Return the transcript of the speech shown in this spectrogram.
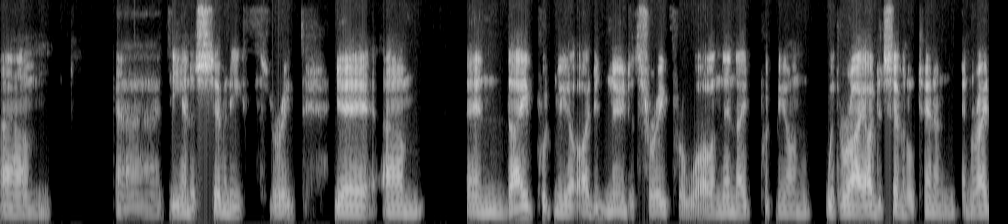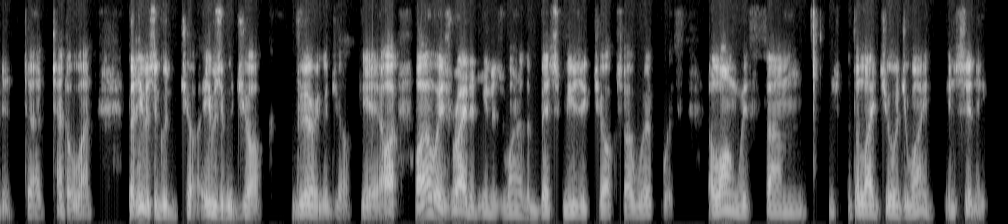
um, uh, at the end of 73. Yeah. Um, and they put me, I did noon to three for a while, and then they put me on with Ray. I did seven till 10, and, and Ray did uh, 10 till one. But he was a good jock. He was a good jock. Very good jock. Yeah. I, I always rated him as one of the best music jocks I worked with, along with um, the late George Wayne in Sydney.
